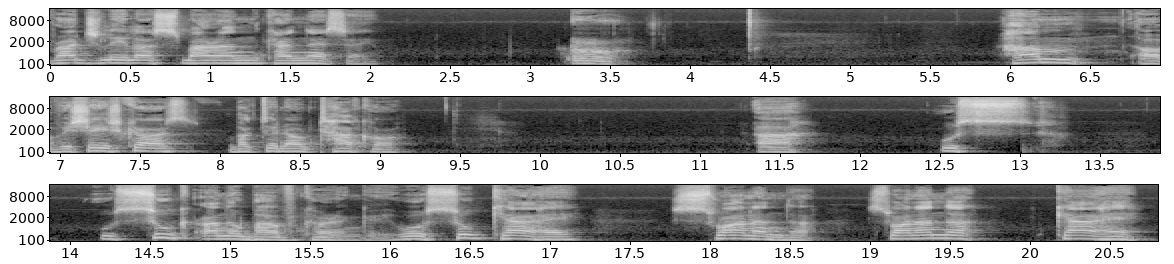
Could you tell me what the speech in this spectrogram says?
व्रजलीला स्मरण करने से हम और विशेषकर भक्तिनाथ ठाकुर उस उस सुख अनुभव करेंगे। वो सुख क्या है? स्वानंद। स्वानंद क्या है?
